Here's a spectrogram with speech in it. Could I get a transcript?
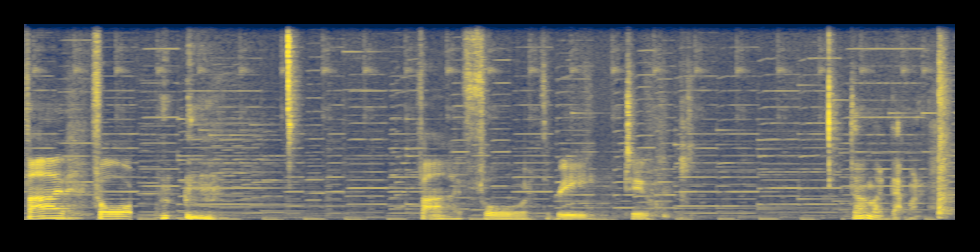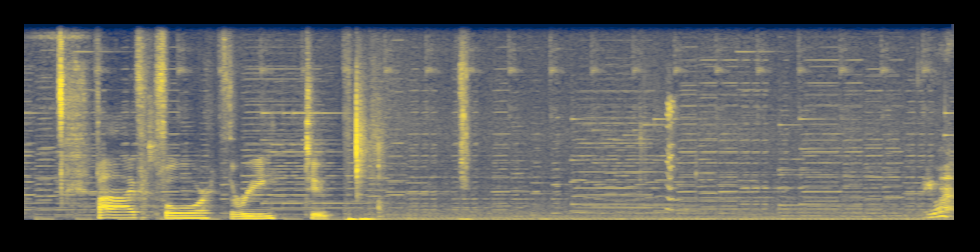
five, four, five, four, three, two. Don't like that one. Five, four, three, two. What do you want?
